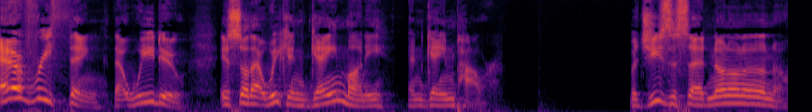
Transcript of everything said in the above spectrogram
everything that we do is so that we can gain money and gain power. But Jesus said, no, no, no, no, no.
